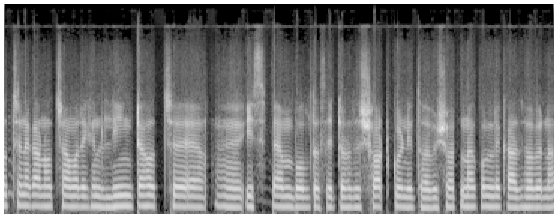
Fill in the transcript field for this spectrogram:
হচ্ছে না, কারণ হচ্ছে আমার এখানে লিঙ্কটা হচ্ছে স্প্যাম বলতেছে, এটা হচ্ছে শর্ট করে নিতে হবে। শর্ট না করলে কাজ হবে না।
